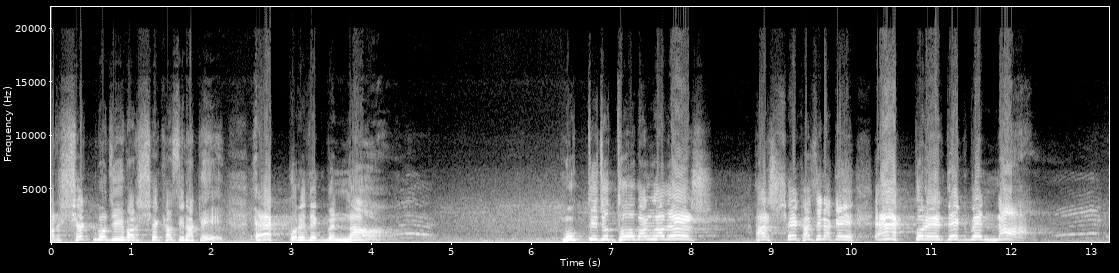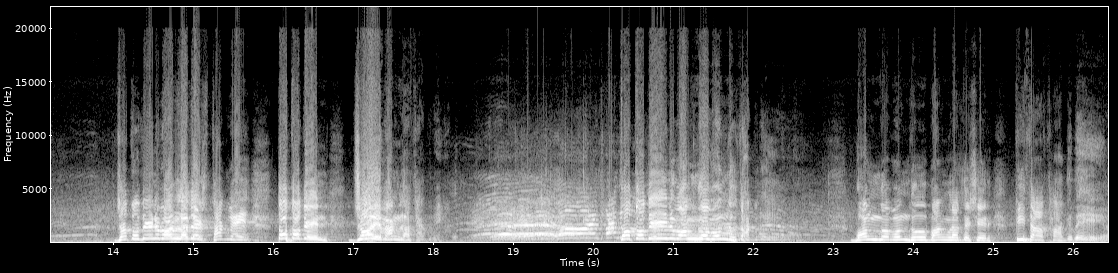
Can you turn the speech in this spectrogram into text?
আর শেখ মুজিব আর শেখ হাসিনাকে এক করে দেখবেন না। মুক্তিযুদ্ধ বাংলাদেশ আর শেখ হাসিনাকে এক করে দেখবেন না। যতদিন বাংলাদেশ থাকবে, ততদিন জয় বাংলা থাকবে। ততদিন বঙ্গবন্ধু থাকবে। বঙ্গবন্ধু বাংলাদেশের পিতা থাকবে।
